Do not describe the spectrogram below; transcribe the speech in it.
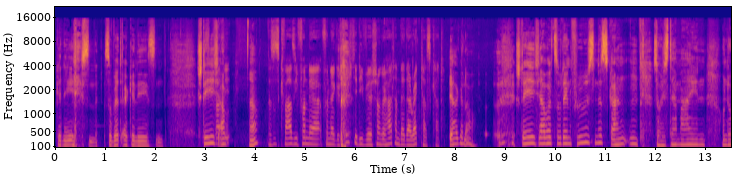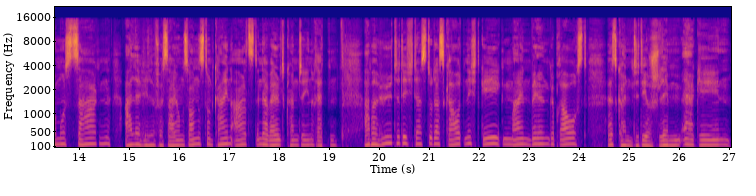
genesen. So wird er genesen. Stehe ich am. Quasi- Ja? Das ist quasi von der, von der Geschichte, die wir schon gehört haben, der Director's Cut. ja, genau. Stehe ich aber zu den Füßen des Kranken, so ist er mein, und du musst sagen, alle Hilfe sei umsonst und kein Arzt in der Welt könnte ihn retten. Aber hüte dich, dass du das Kraut nicht gegen meinen Willen gebrauchst, es könnte dir schlimm ergehen.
